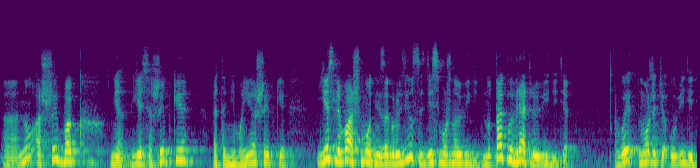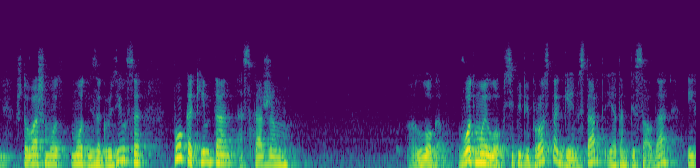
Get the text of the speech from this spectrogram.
А, ну, ошибок нет, есть ошибки, это не мои ошибки. Если ваш мод не загрузился, здесь можно увидеть, но так вы вряд ли увидите. Вы можете увидеть, что ваш мод, мод не загрузился по каким-то, скажем, логом. Вот мой лог, cpp просто, game start, я там писал, да, и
